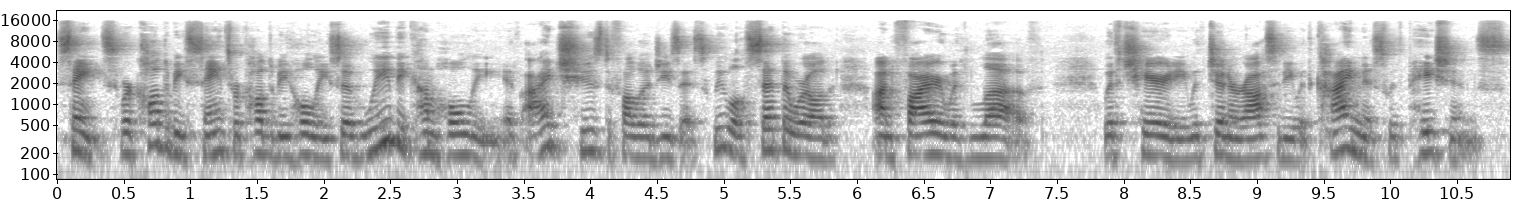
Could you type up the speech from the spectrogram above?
saints. We're called to be saints. We're called to be holy. So if we become holy, if I choose to follow Jesus, we will set the world on fire with love, with charity, with generosity, with kindness, with patience.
